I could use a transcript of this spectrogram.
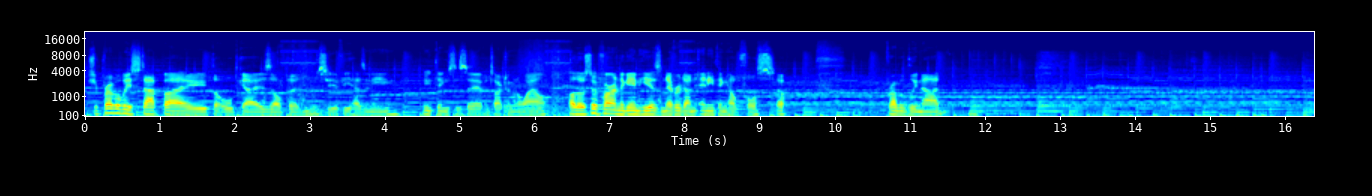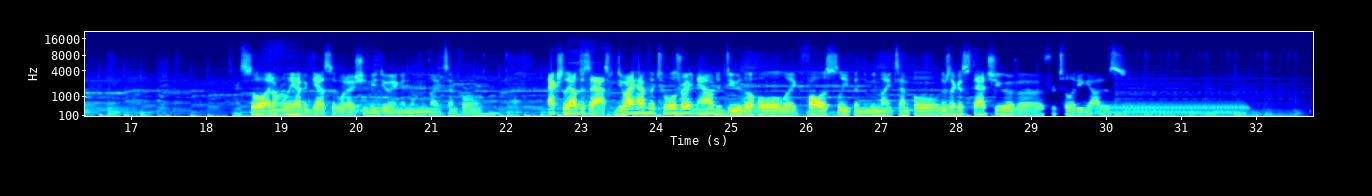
should probably stop by the old guy, Xelpud, and see if he has any, any things to say. I haven't talked to him in a while. Although so far in the game he has never done anything helpful, so... Probably not. Still, I don't really have a guess of what I should be doing in the Moonlight Temple. Actually, I'll just ask, do I have the tools right now to do the whole, like, fall asleep in the Moonlight Temple? There's like a statue of a fertility goddess.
